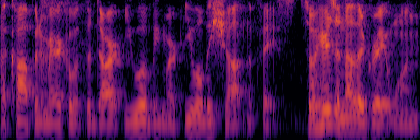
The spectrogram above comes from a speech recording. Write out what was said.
a cop in America with the dart, you will be mur- you will be shot in the face. So here's another great one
